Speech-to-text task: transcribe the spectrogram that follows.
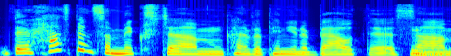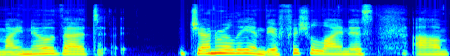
there has been some mixed um, kind of opinion about this. Mm-hmm. Um, I know that generally, and the official line is. Um,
